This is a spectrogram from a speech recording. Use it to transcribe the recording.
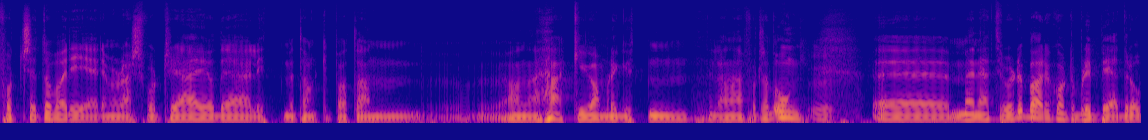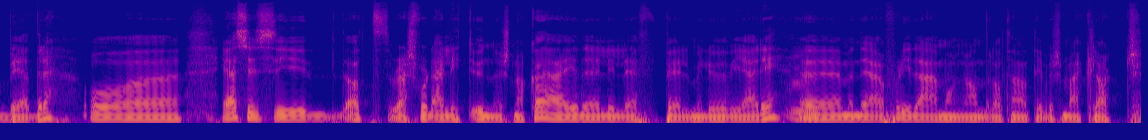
Fortsette å variere med Rashford, tror jeg. Og det er litt med tanke på at han Han er ikke gamle gutten, eller han er fortsatt ung. Mm. Uh, men jeg tror det bare kommer til å bli bedre og bedre. Og eh, jeg syns at Rashford er litt undersnakka i det lille FPL-miljøet vi er i. Mm. Uh, men det er jo fordi det er mange andre alternativer som er klart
